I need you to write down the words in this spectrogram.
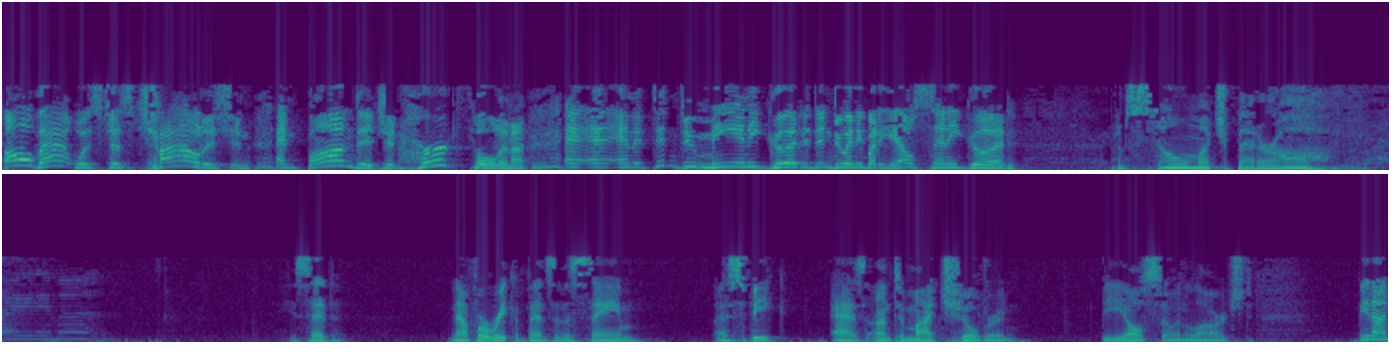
All that was just childish and, and bondage and hurtful and, uh, and, and it didn't do me any good. It didn't do anybody else any good. But I'm so much better off. He said, Now for recompense in the same, I speak as unto my children, be also enlarged. Be not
